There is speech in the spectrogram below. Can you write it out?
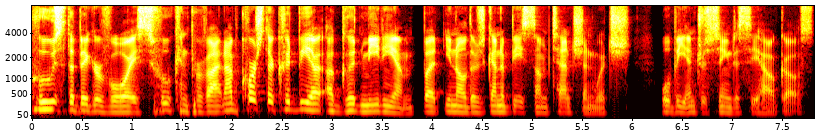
Who's the bigger voice? Who can provide? And of course, there could be a, a good medium, but you know, there's going to be some tension, which will be interesting to see how it goes.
